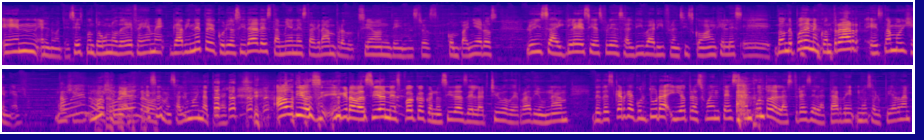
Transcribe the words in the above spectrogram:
en el 96.1 de FM, Gabinete de Curiosidades, también esta gran producción de nuestros compañeros Luisa Iglesias, Frida Saldívar y Francisco Ángeles, donde pueden encontrar, está muy genial, muy, genial. Eso me salió muy natural. Audios y grabaciones poco conocidas del archivo de Radio UNAM, de Descarga Cultura y otras fuentes en punto de las 3 de la tarde, no se lo pierdan.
